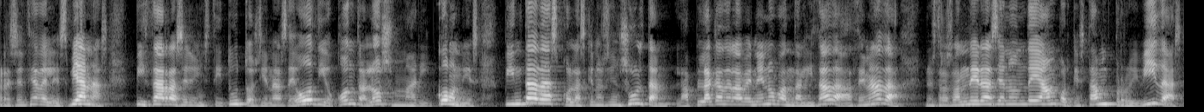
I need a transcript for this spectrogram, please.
presencia de lesbianas, pizarras en institutos llenas de odio contra los maricones, pintadas con las que nos insultan, la placa de la veneno vandalizada hace nada, nuestras banderas ya no ondean porque están prohibidas,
